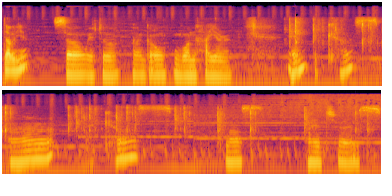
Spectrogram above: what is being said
w, so we have to uh, go one higher. And the costs are the plus items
